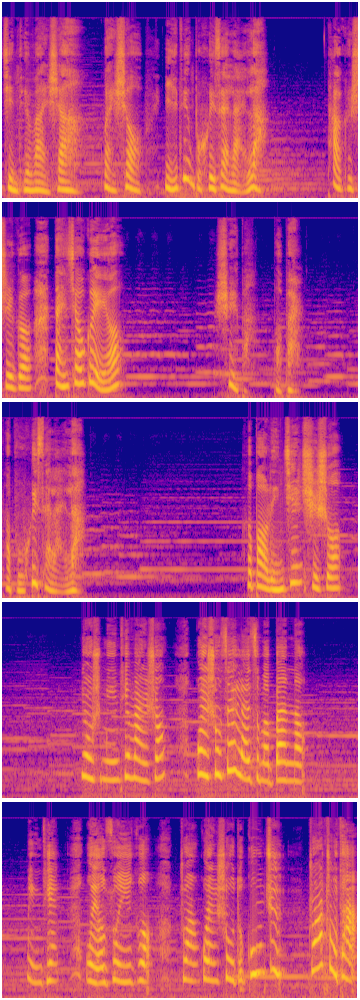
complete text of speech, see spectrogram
今天晚上怪兽一定不会再来了，他可是个胆小鬼哦。睡吧，宝贝儿，他不会再来了。”可宝林坚持说：“要是明天晚上怪兽再来怎么办呢？明天我要做一个抓怪兽的工具。”抓住他！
